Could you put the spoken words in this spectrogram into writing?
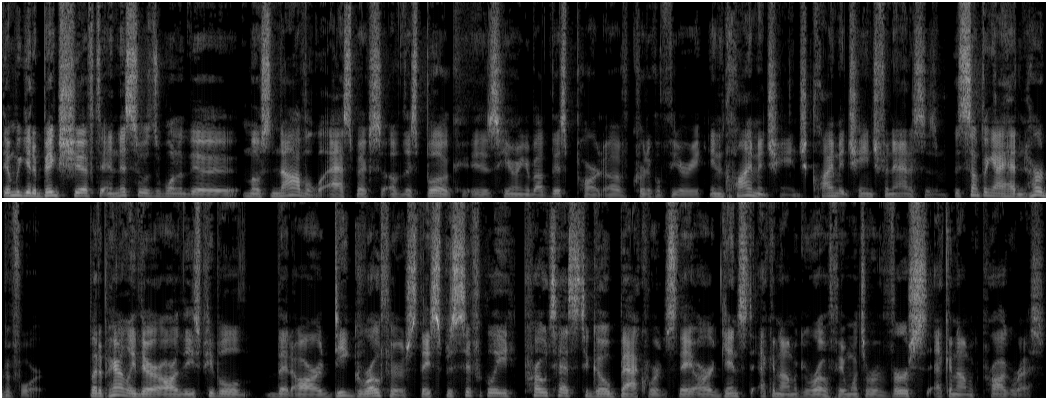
Then we get a big shift, and this was one of the most novel aspects of this book is hearing about this part of critical theory in climate change, climate change fanaticism. It's something I hadn't heard before. But apparently, there are these people that are degrowthers. They specifically protest to go backwards. They are against economic growth. They want to reverse economic progress.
